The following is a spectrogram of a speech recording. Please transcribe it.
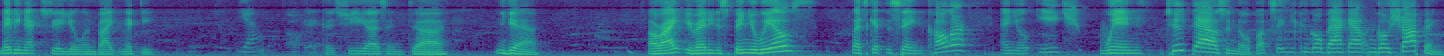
Maybe next year you'll invite Nikki. Yeah. Okay, because she doesn't. Uh, yeah. All right, you ready to spin your wheels? Let's get the same color, and you'll each win 2,000 Milbucks, and you can go back out and go shopping.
